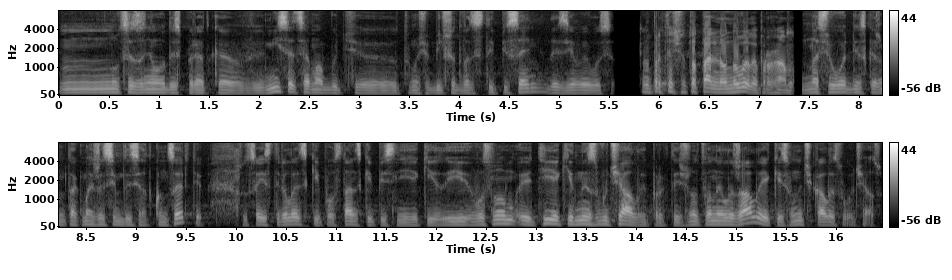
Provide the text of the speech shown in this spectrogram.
Ну це зайняло десь порядка місяця, мабуть, е, тому що більше 20 пісень де з'явилося. Ви практично тотально оновили програму. На сьогодні, скажімо так, майже 70 концертів. Це і стрілецькі, і повстанські пісні, які і в основному ті, які не звучали практично. От вони лежали якісь, вони чекали свого часу.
